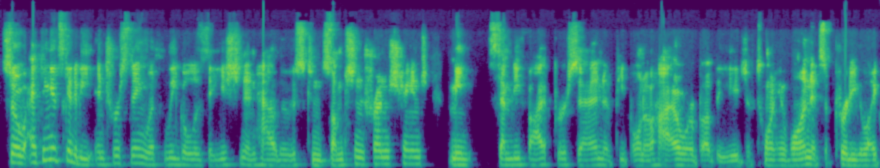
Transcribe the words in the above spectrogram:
So I think it's going to be interesting with legalization and how those consumption trends change. I mean, 75% of people in Ohio are above the age of 21. It's a pretty like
